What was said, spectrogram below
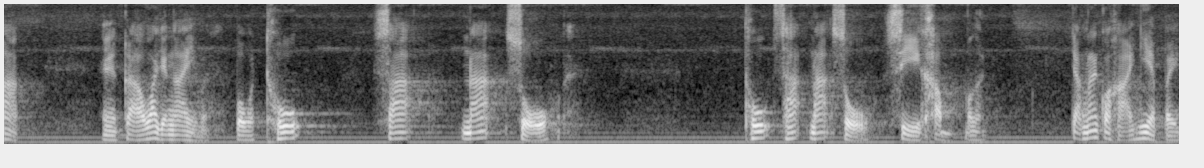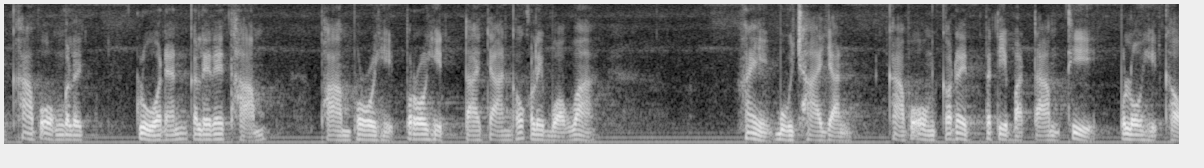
มาก กล่าวว่ายังไงบอกว่าทุสะนะโส ทุสะนะโสสี่คำเหมือนกัน จากนั้นก็หายเงียบไปข้าพระองค์ก็เลยกลัวนั้นก็เลยได้ถามพราหมณ์โปรหิตโปรหิตตาจารย์เขาก็เลยบอกว่า ให้บูชายันข้าพระองค์ก็ได้ปฏิบัติตามที่โปรหิตเขา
